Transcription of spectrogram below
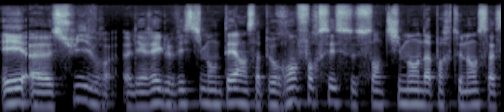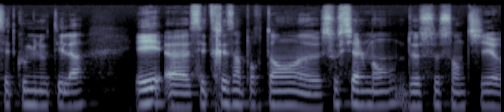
et euh, suivre les règles vestimentaires, hein, ça peut renforcer ce sentiment d'appartenance à cette communauté-là. Et euh, c'est très important euh, socialement de se sentir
